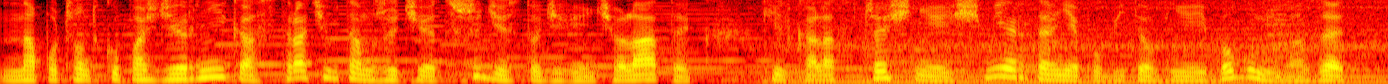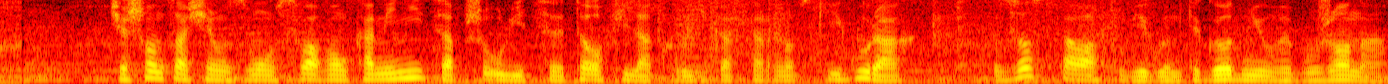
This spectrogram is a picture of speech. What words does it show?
Na początku października stracił tam życie 39-latek. Kilka lat wcześniej śmiertelnie pobito w niej Bogumiła Z. Ciesząca się złą sławą kamienica przy ulicy Teofila Królika w Tarnowskich Górach została w ubiegłym tygodniu wyburzona.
